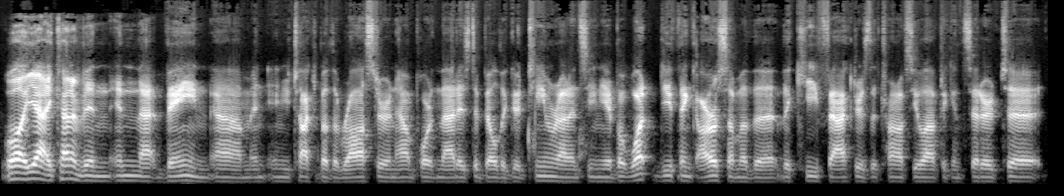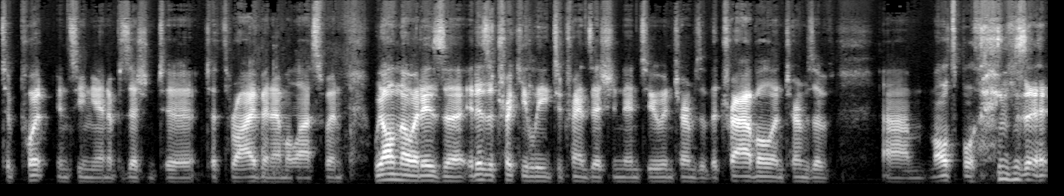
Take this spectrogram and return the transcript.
Well, yeah, kind of in in that vein, um, and, and you talked about the roster and how important that is to build a good team around Insigne. But what do you think are some of the the key factors that Toronto FC will have to consider to to put Insigne in a position to to thrive in MLS? When we all know it is a it is a tricky league to transition into in terms of the travel, in terms of um, multiple things that,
